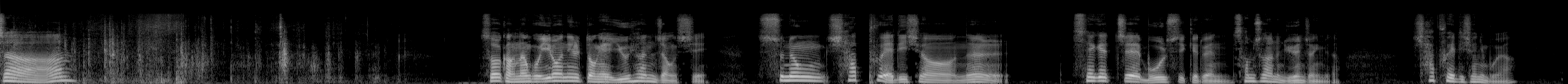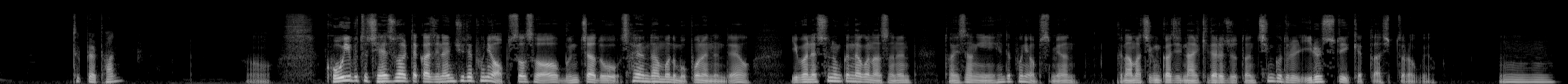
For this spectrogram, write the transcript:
자. 서울 강남구 일원 1동의 유현정 씨. 수능 샤프 edition을 세 개째 모을 수 있게 된 삼수하는 유현정입니다. 샤프 edition이 뭐야? 특별판? 어, 고2부터 재수할 때까지는 휴대폰이 없어서 문자도 사연도 한 번도 못 보냈는데요. 이번에 수능 끝나고 나서는 더 이상 이 핸드폰이 없으면 그나마 지금까지 날 기다려줬던 친구들을 잃을 수도 있겠다 싶더라고요. 음,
